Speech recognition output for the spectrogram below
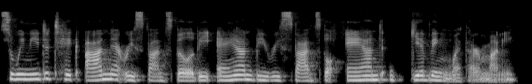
So we need to take on that responsibility and be responsible and giving with our money.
